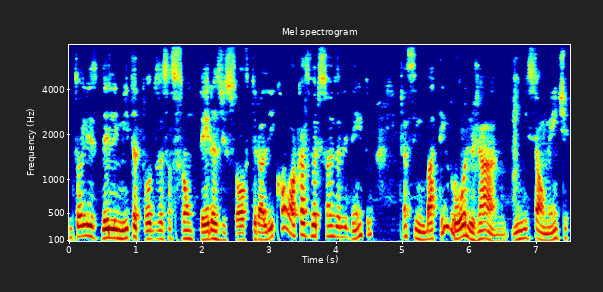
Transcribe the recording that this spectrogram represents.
Então eles delimita todas essas fronteiras de software ali, coloca as versões ali dentro assim, batendo o olho já, inicialmente,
